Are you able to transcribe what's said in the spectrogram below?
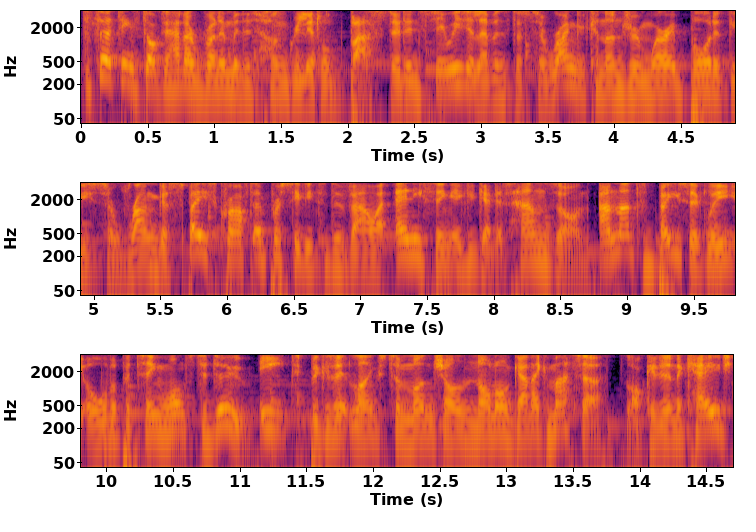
The 13th Doctor had a run in with this hungry little bastard in Series 11's The Tsuranga Conundrum, where it boarded the Tsuranga spacecraft and proceeded to devour anything it could get its hands on. And that's basically all the P'Ting wants to do eat because it likes to munch on non organic matter. Lock it in a cage,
